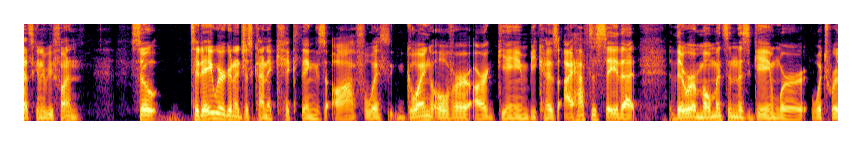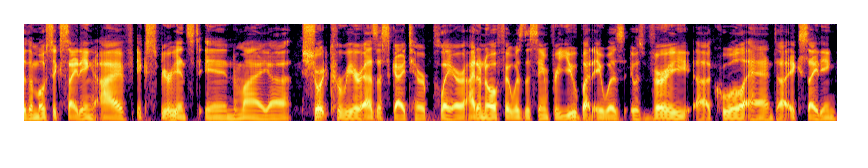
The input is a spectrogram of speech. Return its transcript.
it's going to be fun. So today we're going to just kind of kick things off with going over our game because I have to say that there were moments in this game where which were the most exciting I've experienced in my uh, short career as a Skytear player. I don't know if it was the same for you, but it was it was very uh, cool and uh, exciting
